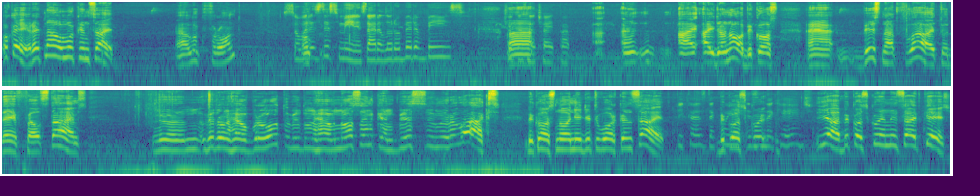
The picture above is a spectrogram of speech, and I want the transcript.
Okay right now look inside. Uh, look front. So what does this mean? Is that a little bit of bees? Uh, and I, I don't know because uh, bees not fly today first times. Mm, we don't have brood we don't have nothing and bees relax because no needed to work inside. Because the Because queen queen- is in the cage. yeah because queen inside cage.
